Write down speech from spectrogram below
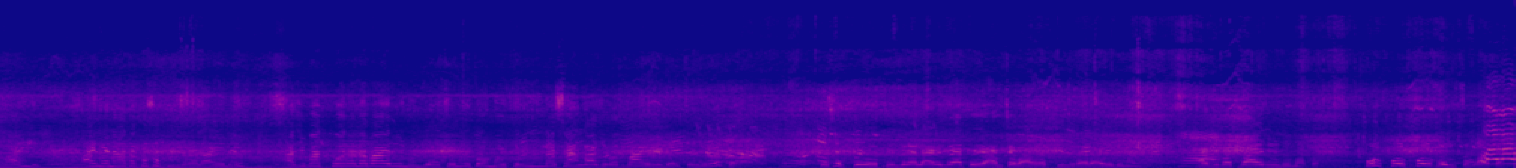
बाई पाहिलं ना आता कसा पिंजरा लावले अजिबात पोराला बाहेर हिंडून द्यायचं नाही. तो मैत्रिणीला सांग अजिबात बाहेर हिंडायचं नाही बरं का. प- पिंजरा लावेल राहतोय आमच्या वावरात पिंजरा लावेल म्हणा अजिबात बाहेर हिंडू नका. पळ पळ पळ घरी चला आता.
